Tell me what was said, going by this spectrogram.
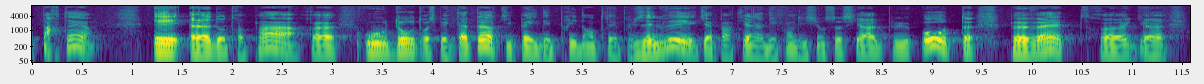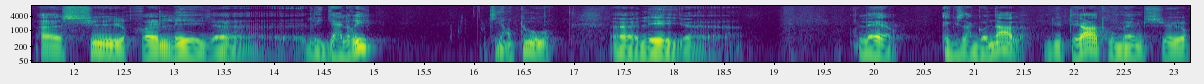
parterre, et euh, d'autre part, euh, ou d'autres spectateurs qui payent des prix d'entrée plus élevés et qui appartiennent à des conditions sociales plus hautes peuvent être sur les, les, galeries qui entourent l'aire hexagonale du théâtre ou même sur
